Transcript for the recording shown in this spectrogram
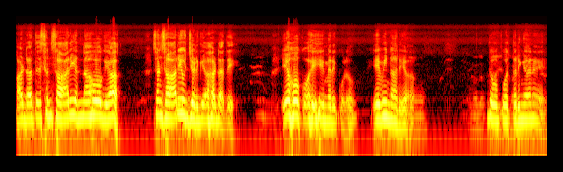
ਸਾਡਾ ਤੇ ਸੰਸਾਰ ਹੀ ਅੰਨਾ ਹੋ ਗਿਆ। ਸੰਸਾਰ ਹੀ ਉੱਜੜ ਗਿਆ ਸਾਡਾ ਤੇ। ਇਹੋ ਕੋਈ ਹੀ ਮੇਰੇ ਕੋਲ ਇਹ ਵੀ ਨਾ ਰਿਹਾ। ਦੋ ਪੋਤਰੀਆਂ ਨੇ।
